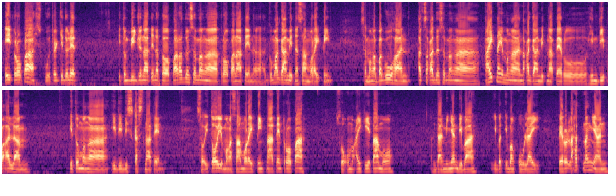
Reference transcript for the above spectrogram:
Hey tropa, Scooter Kid ulit. Itong video natin na to para dun sa mga tropa natin na gumagamit ng samurai paint. Sa mga baguhan at saka dun sa mga kahit na yung mga nakagamit na pero hindi pa alam itong mga i-discuss natin. So ito yung mga samurai paint natin tropa. So kung makikita mo, ang dami niyan, di ba? Iba't ibang kulay. Pero lahat ng yan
